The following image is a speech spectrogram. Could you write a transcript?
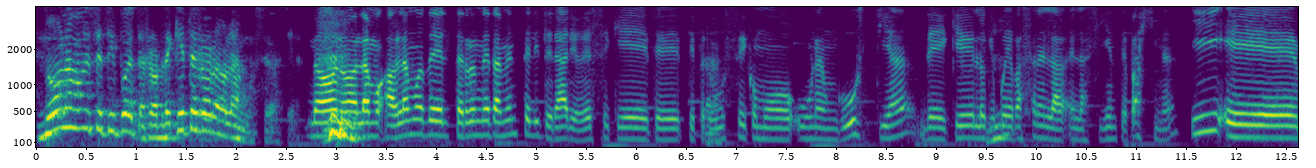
no hablamos de ese tipo de terror. ¿De qué terror hablamos, Sebastián? No, no, hablamos, hablamos del terror netamente literario, de ese que te, produce como una angustia de qué es lo que puede pasar en la, siguiente página. Y eh,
